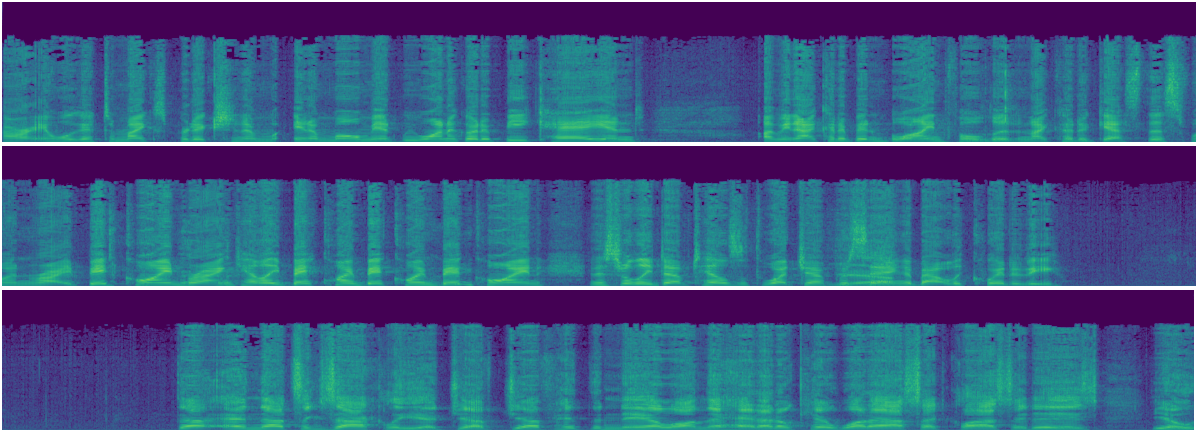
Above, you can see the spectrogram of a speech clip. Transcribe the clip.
All right, and we'll get to Mike's prediction in, in a moment. We want to go to BK and I mean, I could have been blindfolded and I could have guessed this one right. Bitcoin, Brian Kelly, Bitcoin, Bitcoin, Bitcoin. And this really dovetails with what Jeff was yeah. saying about liquidity. That, and that's exactly it. Jeff Jeff hit the nail on the head. I don't care what asset class it is. You know,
